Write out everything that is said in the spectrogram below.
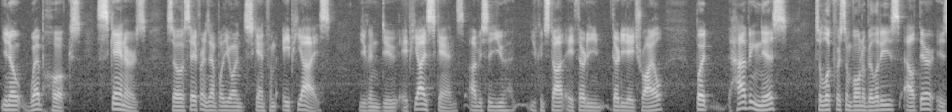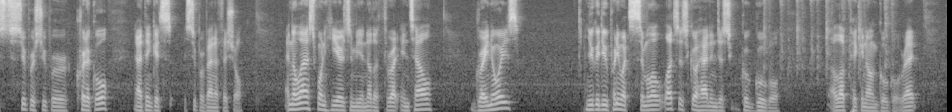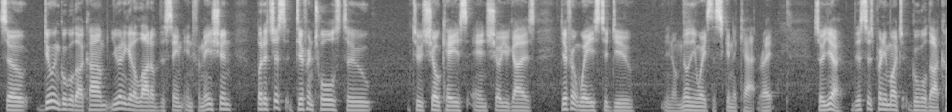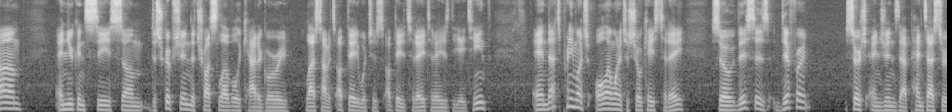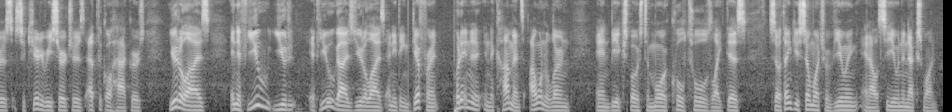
You know, webhooks, scanners. So, say for example, you want to scan from APIs. You can do API scans. Obviously, you you can start a 30 30 day trial, but having this to look for some vulnerabilities out there is super super critical, and I think it's super beneficial. And the last one here is gonna be another threat intel, GreyNoise. You could do pretty much similar. Let's just go ahead and just go Google. I love picking on Google, right? So doing google.com, you're going to get a lot of the same information, but it's just different tools to to showcase and show you guys different ways to do, you know, million ways to skin a cat, right? So yeah, this is pretty much google.com and you can see some description, the trust level, the category, last time it's updated, which is updated today. Today is the 18th. And that's pretty much all I wanted to showcase today. So this is different search engines that pen testers, security researchers, ethical hackers utilize. And if you, you if you guys utilize anything different, put it in the, in the comments. I want to learn and be exposed to more cool tools like this. So thank you so much for viewing, and I'll see you in the next one.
